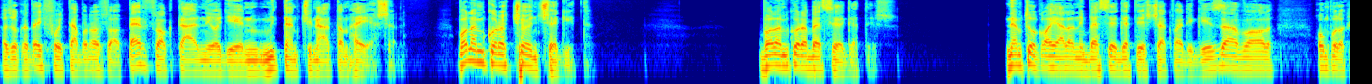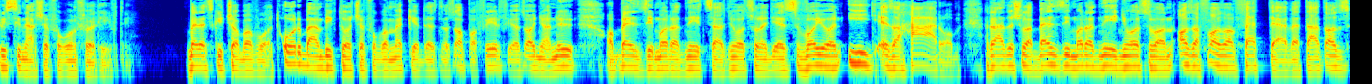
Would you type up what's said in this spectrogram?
azokat egyfolytában azzal pertraktálni, hogy én mit nem csináltam helyesen. Van, amikor a csönd segít. Van, a beszélgetés. Nem tudok ajánlani beszélgetést Csákvári Gézával, Honpola Krisztinát se fogom fölhívni. Berecki Csaba volt. Orbán Viktor se fogom megkérdezni, az apa férfi, az anya nő, a benzin marad 481, ez vajon így ez a három? Ráadásul a benzin marad 480, az a, az a fettelve, tehát az,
